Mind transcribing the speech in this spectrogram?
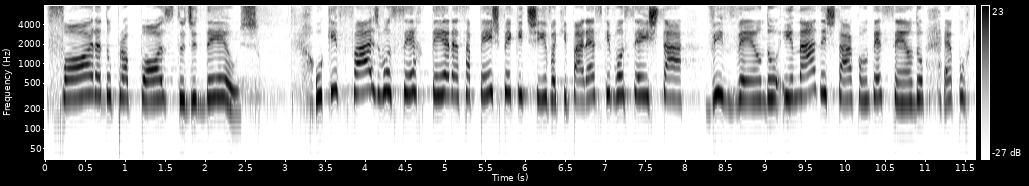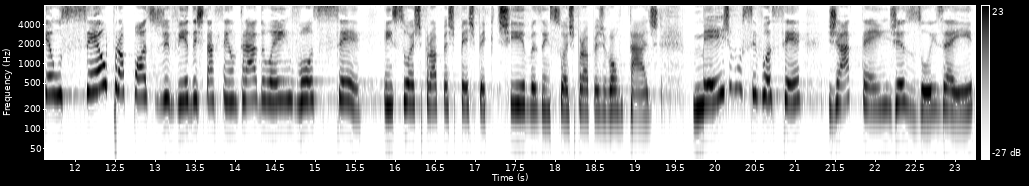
fora do propósito de Deus. O que faz você ter essa perspectiva que parece que você está vivendo e nada está acontecendo é porque o seu propósito de vida está centrado em você, em suas próprias perspectivas, em suas próprias vontades, mesmo se você já tem Jesus aí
